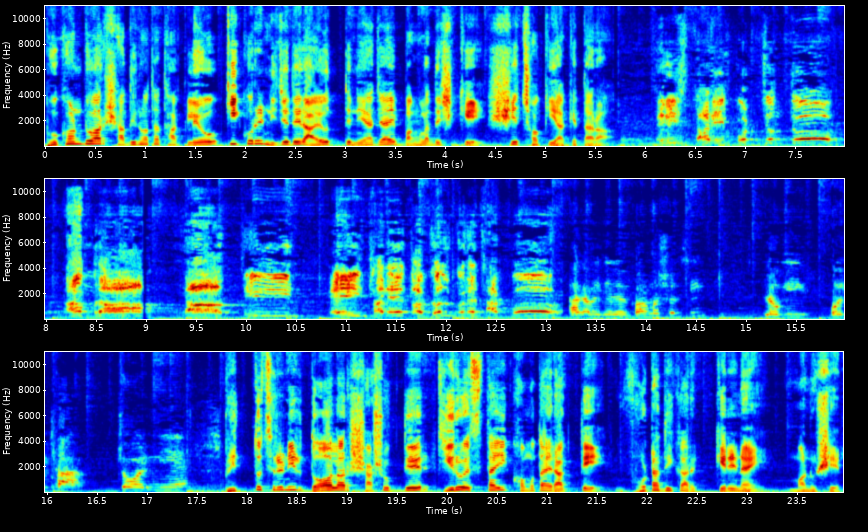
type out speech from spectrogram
ভূখণ্ড আর স্বাধীনতা থাকলেও কি করে নিজেদের আয়ত্তে নেওয়া যায় বাংলাদেশকে, সে ছকি আঁকে তারা। পর্যন্ত আমরা রাত দিন এইখানে দখল করে থাকব। আগামী দিনের কর্মসূচি লগি বৈঠা নিয়ে। বৃত্ত শ্রেণির দল আর শাসকদের চিরস্থায়ী ক্ষমতায় রাখতে ভোটাধিকার কেড়ে নেয় মানুষের।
